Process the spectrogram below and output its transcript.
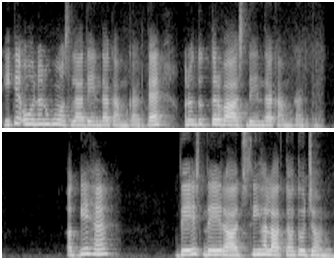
ਠੀਕ ਹੈ, ਉਹ ਉਹਨਾਂ ਨੂੰ ਹੌਸਲਾ ਦੇਣ ਦਾ ਕੰਮ ਕਰਦਾ ਹੈ, ਉਹਨਾਂ ਨੂੰ ਤਰਵਾਸ ਦੇਣ ਦਾ ਕੰਮ ਕਰਦਾ ਹੈ। ਅੱਗੇ ਹੈ, ਦੇਸ਼ ਦੇ ਰਾਜਸੀ ਹਾਲਾਤਾਂ ਤੋਂ ਜਾਣੂ।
